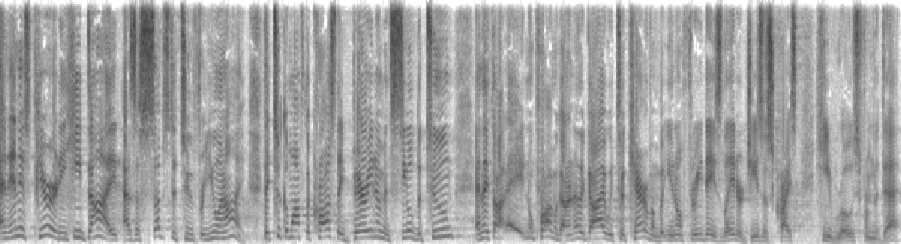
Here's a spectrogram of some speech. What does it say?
And in his purity, he died as a substitute for you and I. They took him off the cross, they buried him and sealed the tomb, and they thought, hey, no problem, we got another guy, we took care of him. But you know, three days later, Jesus Christ, he rose from the dead.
